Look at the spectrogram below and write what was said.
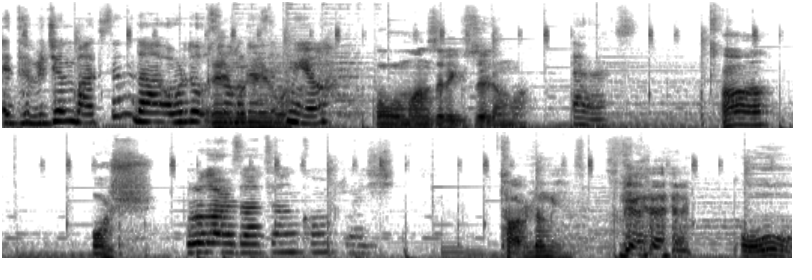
E tabii canım baksana daha orada Eyvah, eyvah. gözükmüyor. Oo manzara güzel ama. Evet. Aa. Hoş. Buralar zaten komple işte. Tarla mıyız? Oo,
